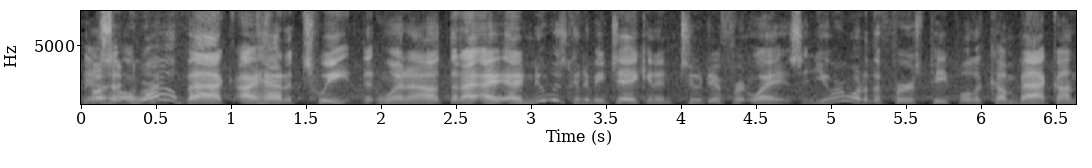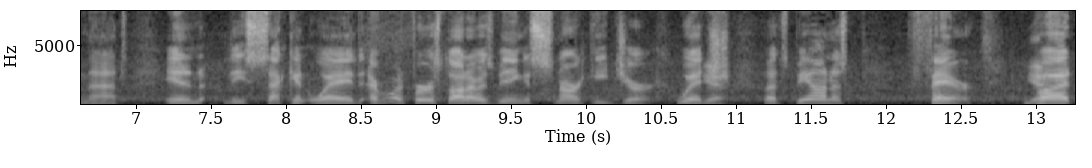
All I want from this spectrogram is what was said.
yeah, so a while back, I had a tweet that went out that I, I, knew was going to be taken in two different ways, and you were one of the first people to come back on that in the second way. Everyone first thought I was being a snarky jerk, which, yeah. let's be honest, fair. But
